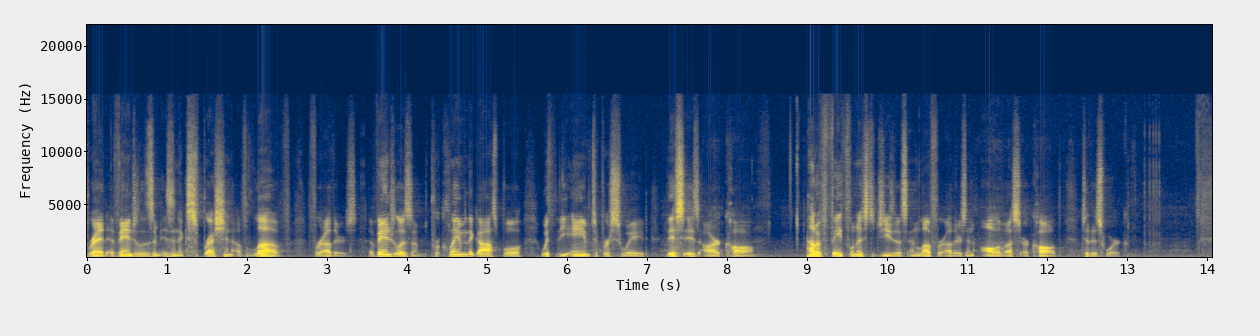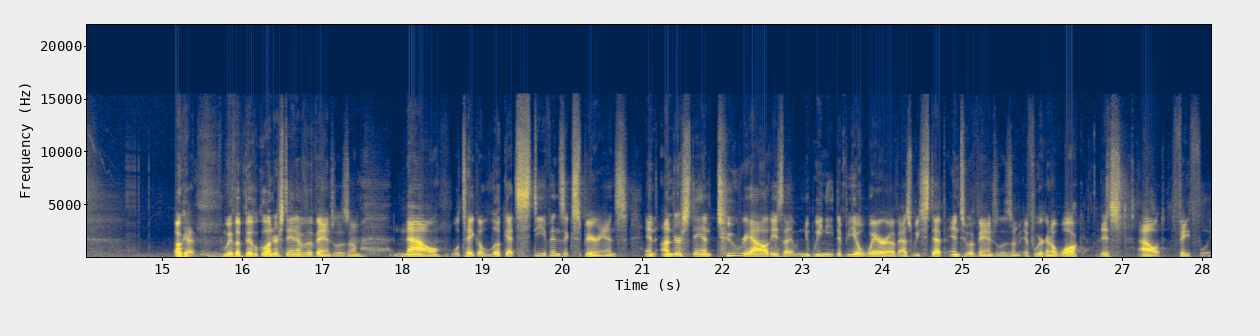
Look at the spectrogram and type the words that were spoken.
bread. Evangelism is an expression of love for others. Evangelism, proclaim the gospel with the aim to persuade. This is our call. Out of faithfulness to Jesus and love for others, and all of us are called to this work. Okay, we have a biblical understanding of evangelism. Now we'll take a look at Stephen's experience and understand two realities that we need to be aware of as we step into evangelism if we're going to walk this out faithfully.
